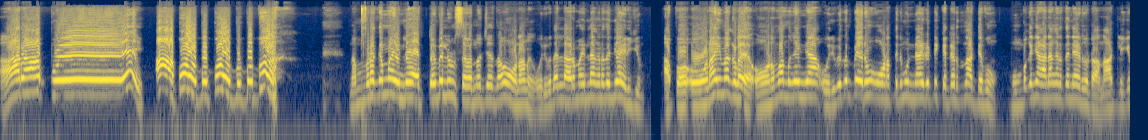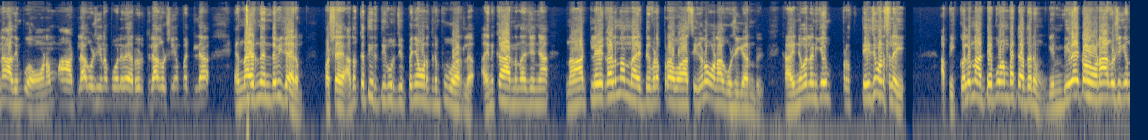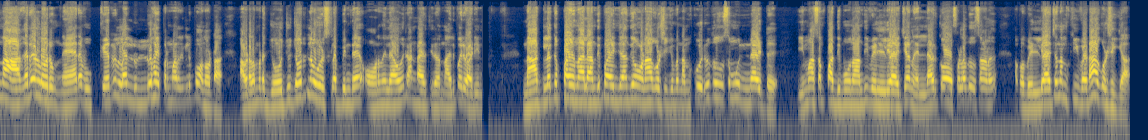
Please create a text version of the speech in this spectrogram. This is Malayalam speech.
ആ പോ പോ പോ നമ്മുടെയൊക്കെ മൈൻഡിലെ ഏറ്റവും വലിയ ഉത്സവം എന്ന് വെച്ചാൽ ഓണാണ്. ഒരുവിധം എല്ലാവരുടെ മൈൻഡിൽ അങ്ങനെ തന്നെ ആയിരിക്കും അപ്പൊ ഓണായി മക്കളെ ഓണം വന്നു കഴിഞ്ഞാൽ ഒരുവിധം പേരും ഓണത്തിന് മുന്നായിട്ട് ടിക്കറ്റ് എടുത്ത് നാട്ടിൽ പോകും മുമ്പൊക്കെ ഞാൻ അങ്ങനെ തന്നെയായിരുന്നു കേട്ടോ നാട്ടിലേക്കാണ് ആദ്യം പോകും ഓണം നാട്ടിൽ ആഘോഷിക്കണ പോലെ വേറെ ഒരുത്തിൽ ആഘോഷിക്കാൻ പറ്റില്ല എന്നായിരുന്നു എന്റെ വിചാരം. പക്ഷെ അതൊക്കെ തിരുത്തി കുറിച്ച് ഇപ്പൊ ഞാൻ ഓണത്തിന് പോവാറില്ല. അതിന് കാരണം എന്താ വെച്ച് കഴിഞ്ഞാൽ നാട്ടിലേക്കാളും നന്നായിട്ട് ഇവിടെ പ്രവാസികൾ ഓണം ആഘോഷിക്കാറുണ്ട്. കഴിഞ്ഞ കൊല്ലം എനിക്ക് പ്രത്യേകിച്ച് മനസ്സിലായി. അപ്പൊ ഇക്കൊല്ലം നാട്ടിൽ പോകാൻ പറ്റാത്തവരും ഗംഭീരമായിട്ട് ഓണം ആഘോഷിക്കുന്ന ആഗ്രഹമുള്ളവരും നേരെ ഉക്കേറിലുള്ള ലുല്ലു ഹൈപ്പർ മാർക്കറ്റിൽ പോന്നോട്ടാ. അവിടെ നമ്മുടെ ജോജു ജോർജ് ലവേഴ്സ് ക്ലബിന്റെ ഓണനിലാവ് രണ്ടായിരത്തി ഇരുപത്തിനാല് പരിപാടി. നാട്ടിലൊക്കെ പതിനാലാം തീയതി പതിനഞ്ചാം തീയതി ഓണാഘോഷിക്കുമ്പോൾ നമുക്ക് ഒരു ദിവസം മുന്നായിട്ട് ഈ മാസം പതിമൂന്നാം തീയതി വെള്ളിയാഴ്ചയാണ്. എല്ലാവർക്കും ഓഫുള്ള ദിവസമാണ്. അപ്പൊ വെള്ളിയാഴ്ച നമുക്ക് ഇവിടെ ആഘോഷിക്കാം.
